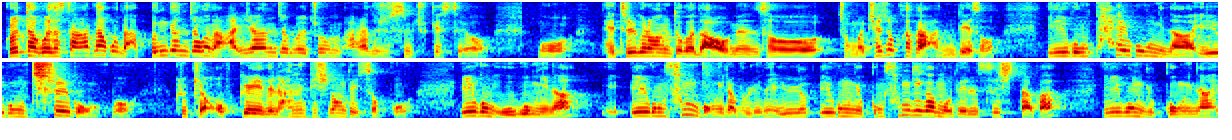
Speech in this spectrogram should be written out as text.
그렇다고 해서 싸다고 나쁜 견적은 아니라는 점을 좀 알아두셨으면 좋겠어요. 뭐 배틀그라운드가 나오면서 정말 최적화가 안 돼서 1080이나 1070 뭐 그렇게 업그레이드를 하는 PC방도 있었고 1050이나 1030이라 불리는 1060 3기가 모델을 쓰시다가 1060이나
